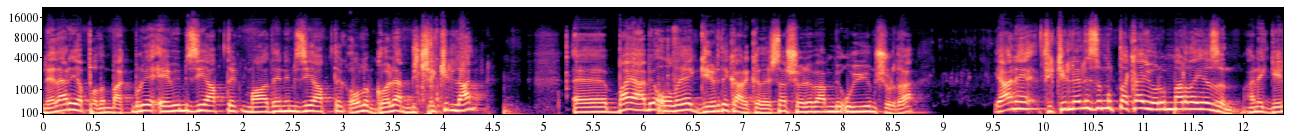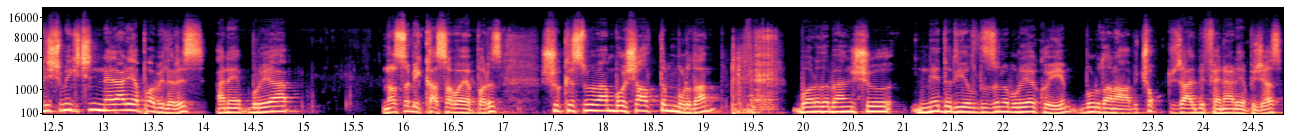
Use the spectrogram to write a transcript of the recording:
Neler yapalım? Bak buraya evimizi yaptık, madenimizi yaptık. Oğlum golem bir çekil lan. Ee, bayağı bir olaya girdik arkadaşlar. Şöyle ben bir uyuyayım şurada. Yani fikirlerinizi mutlaka yorumlarda yazın. Hani gelişmek için neler yapabiliriz? Hani buraya nasıl bir kasaba yaparız? Şu kısmı ben boşalttım buradan. Bu arada ben şu Nether yıldızını buraya koyayım. Buradan abi çok güzel bir fener yapacağız.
